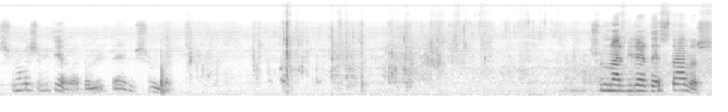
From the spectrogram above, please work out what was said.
Şunun işi bir diye var. Bunu yüzdeymiş şunda. Şunlar birer deste alır.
